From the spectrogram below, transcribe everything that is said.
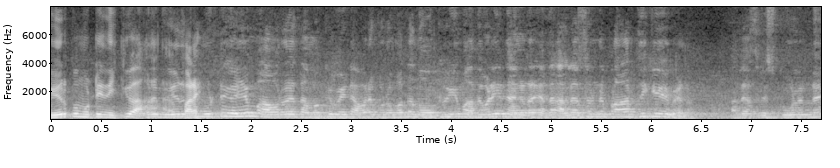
വീർപ്പ് മുട്ടി നിൽക്കുക. അവർ വീർപ്പ് മുട്ടുകയും അവർ നമുക്ക് വേണ്ടി അവരുടെ കുടുംബത്തെ നോക്കുകയും അതുവഴി ഞങ്ങളുടെ അല്ലാസിന് പ്രാർത്ഥിക്കുകയും വേണം. അല്ലാസിന് സ്കൂളുണ്ട്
